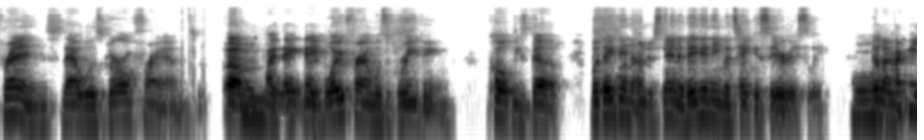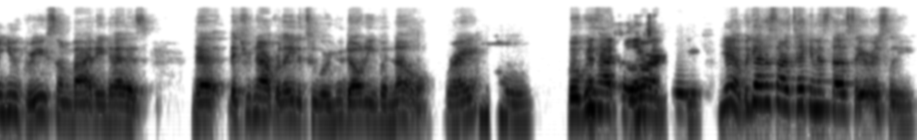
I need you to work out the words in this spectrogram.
friends that was girlfriends. Um, mm-hmm. like they, they boyfriend was grieving Kobe's death but they didn't understand it. They didn't even take it seriously. Mm. They're like, how mm. can you grieve somebody that's that that you're not related to or you don't even know, right? Mm. But we that's have to start, yeah, we got to start taking this stuff seriously.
